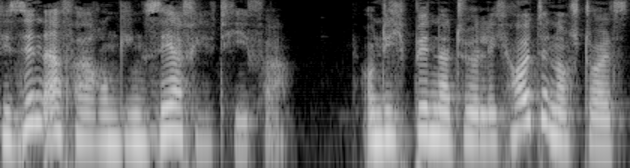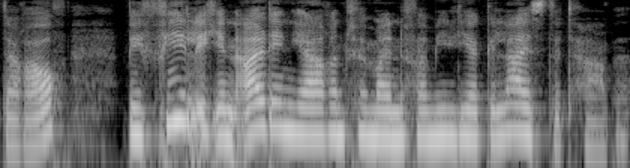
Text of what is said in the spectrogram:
Die Sinnerfahrung ging sehr viel tiefer. Und ich bin natürlich heute noch stolz darauf, wie viel ich in all den Jahren für meine Familie geleistet habe.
